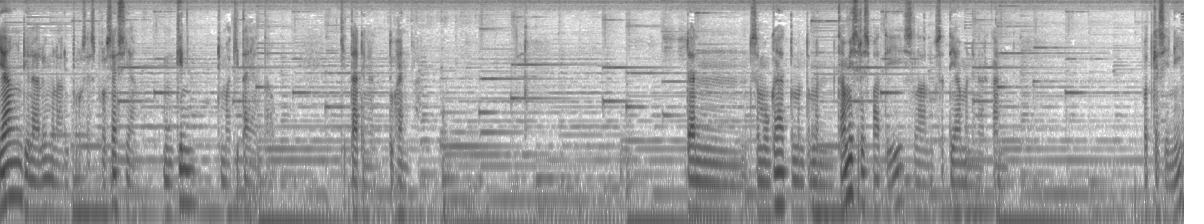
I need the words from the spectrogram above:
yang dilalui melalui proses-proses yang mungkin cuma kita yang tahu kita dengan Tuhan dan semoga teman-teman kami Srispati selalu setia mendengarkan podcast ini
